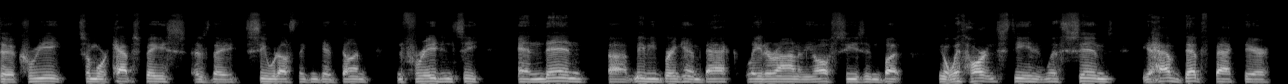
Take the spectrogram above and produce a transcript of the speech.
to create some more cap space as they see what else they can get done in free agency, and then uh, maybe bring him back later on in the offseason. But you know, with Hartenstein and with Sims, you have depth back there.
